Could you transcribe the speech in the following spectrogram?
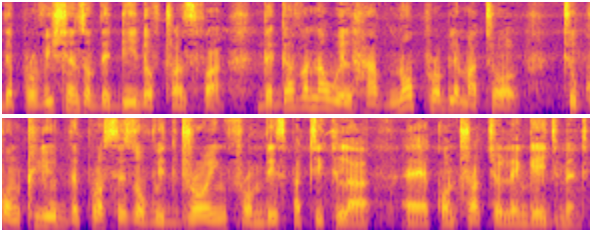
the provisions of the deed of transfer, the governor will have no problem at all to conclude the process of withdrawing from this particular uh, contractual engagement.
